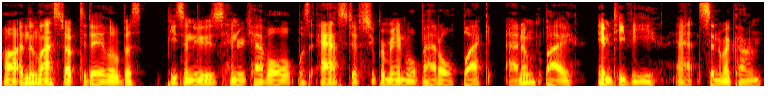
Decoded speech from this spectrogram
Uh, and then last up today, a little bit piece of news: Henry Cavill was asked if Superman will battle Black Adam by MTV at CinemaCon.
